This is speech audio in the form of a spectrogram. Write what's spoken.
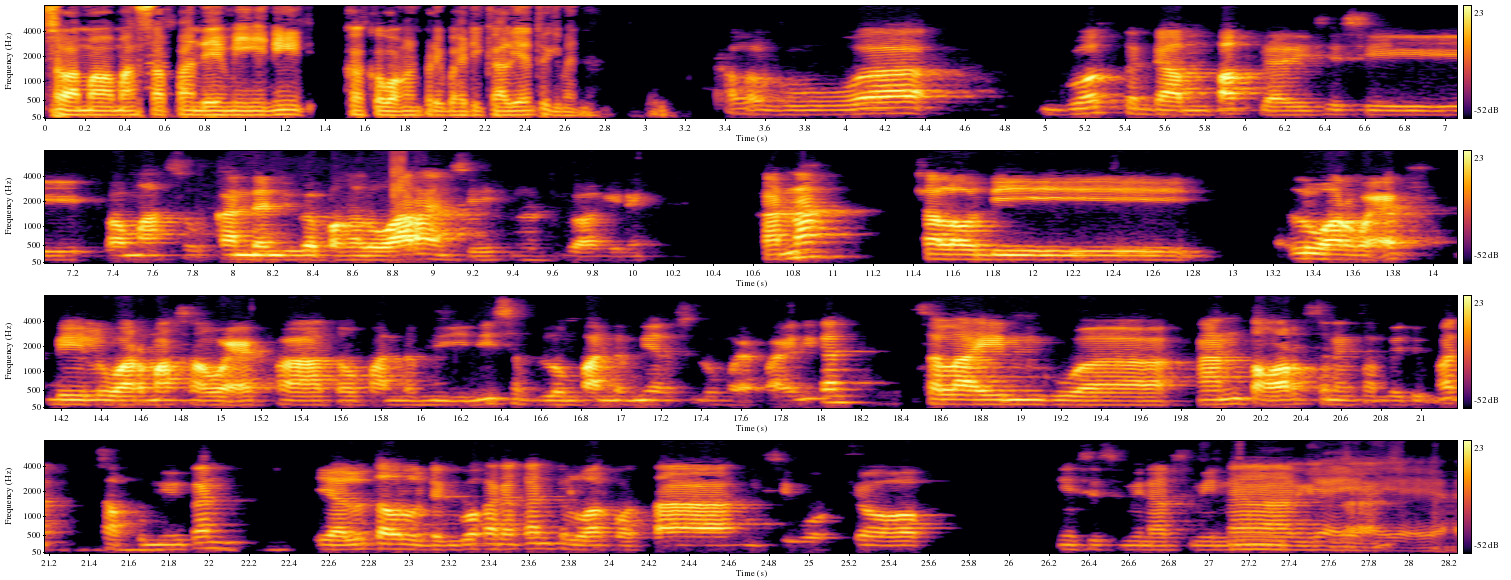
selama masa pandemi ini ke keuangan pribadi kalian tuh gimana? Kalau gua gua terdampak dari sisi pemasukan dan juga pengeluaran sih menurut gua gini. Karena kalau di luar WF, di luar masa WFA atau pandemi ini sebelum pandemi atau sebelum WFA ini kan selain gua kantor Senin sampai Jumat, Sabtu Minggu kan ya lu tau dan gua kadang kan keluar kota, ngisi workshop, ngisi seminar-seminar hmm, gitu iya, kan. Iya, iya.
